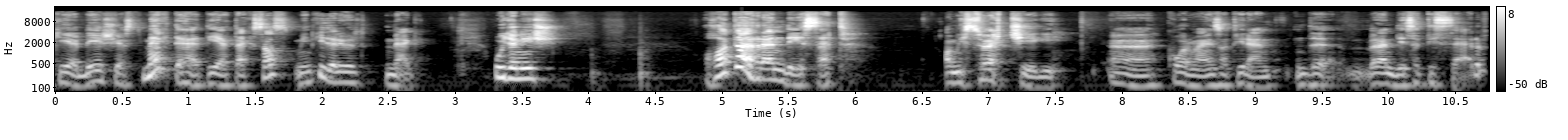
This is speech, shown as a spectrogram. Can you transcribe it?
kérdés, hogy ezt megteheti-e Texas, mint kiderült, meg. Ugyanis a határrendészet, ami szövetségi kormányzati rend, rendészeti szerv,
